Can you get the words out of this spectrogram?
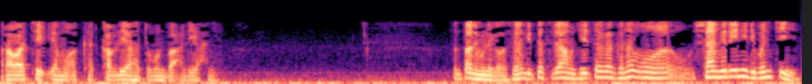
rawatib yang muakkad qabliyah ataupun ba'diyahnya. Tuan-tuan yang mulia kawasan Kita sedang menceritakan kenapa Syamiri ini dibenci.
